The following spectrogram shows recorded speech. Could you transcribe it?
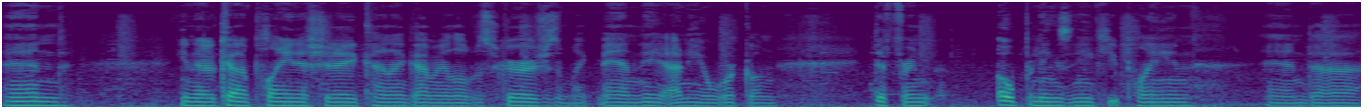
and you know, kind of playing yesterday kind of got me a little discouraged. I'm like, man, I need to work on different openings and you keep playing and uh,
